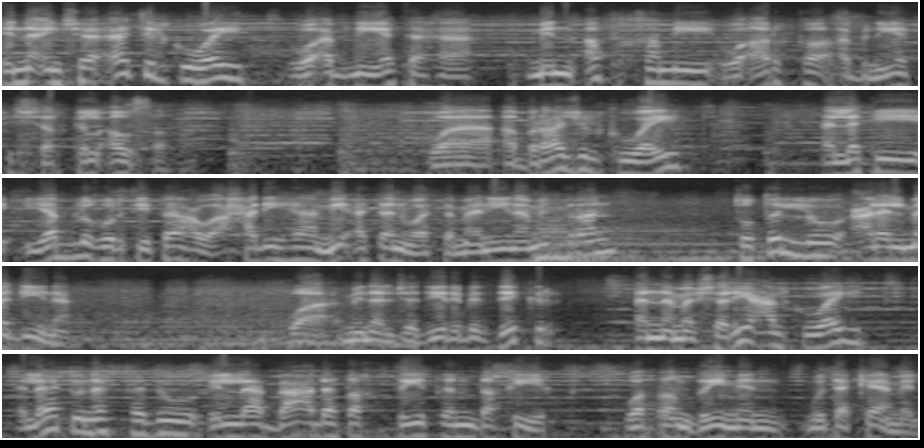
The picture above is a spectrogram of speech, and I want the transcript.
إن إنشاءات الكويت وأبنيتها من أفخم وأرقى أبنية الشرق الأوسط. وأبراج الكويت التي يبلغ ارتفاع أحدها 180 مترا تطل على المدينة. ومن الجدير بالذكر أن مشاريع الكويت لا تنفذ إلا بعد تخطيط دقيق وتنظيم متكامل.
